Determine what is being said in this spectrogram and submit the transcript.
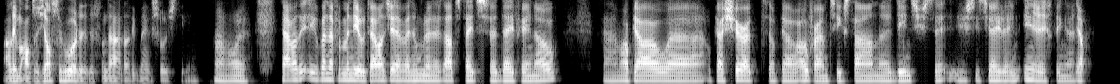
alleen maar enthousiaster geworden. Dus vandaar dat ik ben gesolliciteerd. Oh, mooi. Ja, want ik- ben even benieuwd, hè, want je, we noemen inderdaad steeds DVNO. Eh, maar op jouw, eh, op jouw shirt, op jouw overhemd zie ik staan eh, dienst justi- justitiële in- inrichtingen. Ja.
